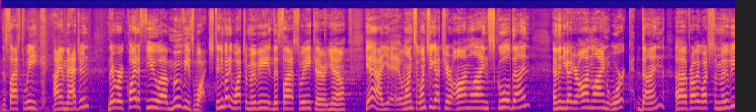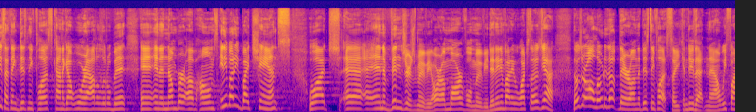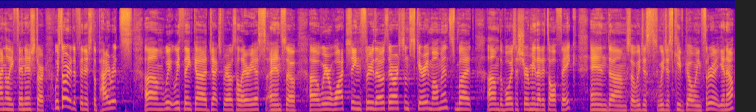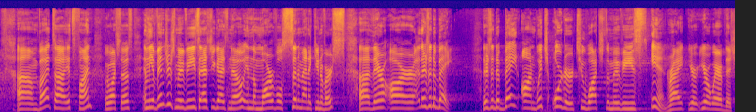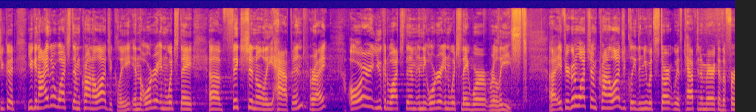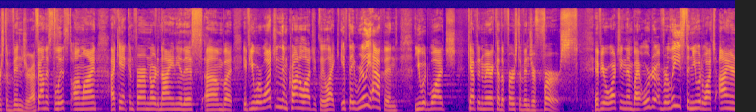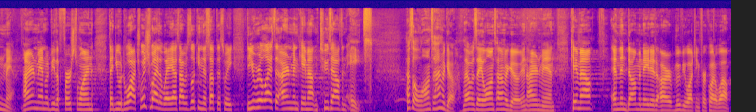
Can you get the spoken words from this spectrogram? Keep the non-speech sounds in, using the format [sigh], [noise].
This last week, I imagine there were quite a few uh, movies watched. Anybody watch a movie this last week? Or, you know, yeah, yeah. Once once you got your online school done, and then you got your online work done. Uh, probably watched some movies. I think Disney Plus kind of got wore out a little bit in, in, a number of homes. Anybody by chance watch a, an Avengers movie or a Marvel movie? Did anybody watch those? Yeah, those are all loaded up there on the Disney Plus, so you can do that now. We finally finished, or we started to finish the Pirates. Um, we, we think uh, Jack Sparrow's hilarious, and so uh, we were watching through those. There are some scary moments, but um, the boys assure me that it's all fake, and um, so we just we just keep going through it, you know. Um, but uh, it's fun. We watch those, and the Avengers movies, as you guys know, in the Marvel Cinematic Universe, uh, there are there's a debate there's a debate on which order to watch the movies in, right? You're, you're aware of this. You, could, you can either watch them chronologically in the order in which they uh, fictionally happened, right? Or you could watch them in the order in which they were released. Uh, if you're going to watch them chronologically, then you would start with Captain America the First Avenger. I found this list online. I can't confirm nor deny any of this, um, but if you were watching them chronologically, like if they really happened, you would watch Captain America the First Avenger first. If you were watching them by order of release, then you would watch Iron Man. Iron Man would be the first one that you would watch, which, by the way, as I was looking this up this week, do you realize that Iron Man came out in 2008? That's a long time ago. That was a long time ago. And Iron Man came out and then dominated our movie watching for quite a while.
